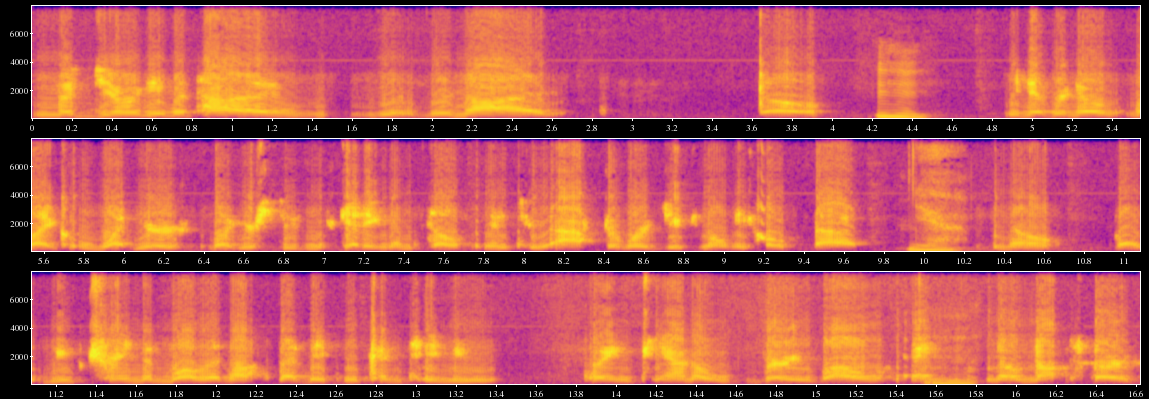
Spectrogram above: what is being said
majority of the time, they're they're not. So, hmm you never know, like, what your what your students getting themselves into afterwards. You can only hope that Yeah. you know, that you've trained them well enough that they can continue playing piano very well and, you know, not start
